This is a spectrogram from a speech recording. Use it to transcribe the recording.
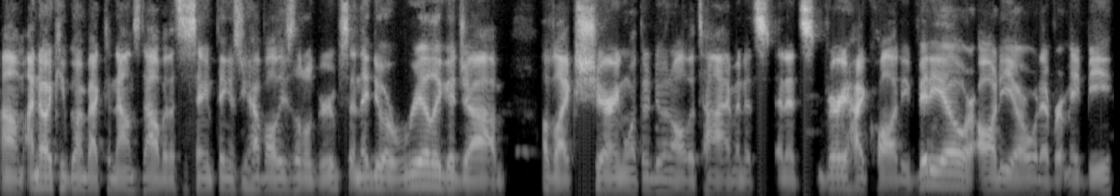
Um, I know I keep going back to Nouns now, but that's the same thing as you have all these little groups, and they do a really good job of like sharing what they're doing all the time and it's and it's very high quality video or audio or whatever it may be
